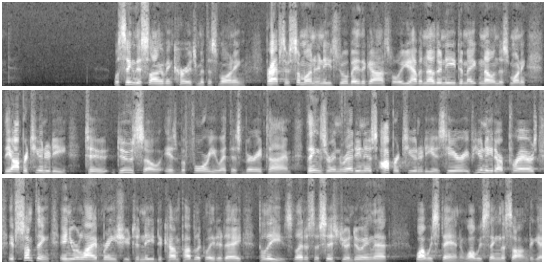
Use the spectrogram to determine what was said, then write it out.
We'll sing this song of encouragement this morning. Perhaps there's someone who needs to obey the gospel, or you have another need to make known this morning. The opportunity to do so is before you at this very time. Things are in readiness, opportunity is here. If you need our prayers, if something in your life brings you to need to come publicly today, please let us assist you in doing that. while we stand and while we sing the song together.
